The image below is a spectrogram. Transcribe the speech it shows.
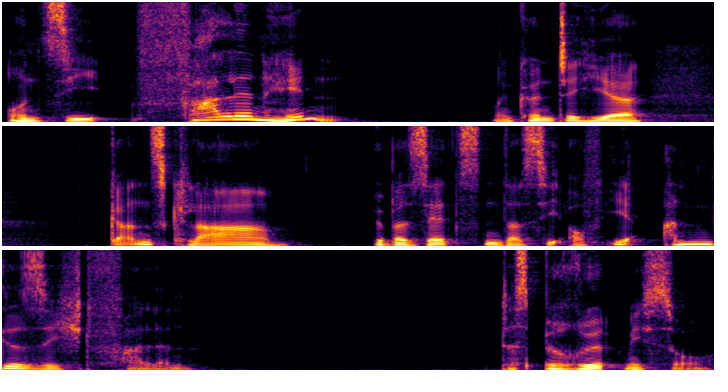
Und sie fallen hin. Man könnte hier ganz klar übersetzen, dass sie auf ihr Angesicht fallen. Das berührt mich so.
